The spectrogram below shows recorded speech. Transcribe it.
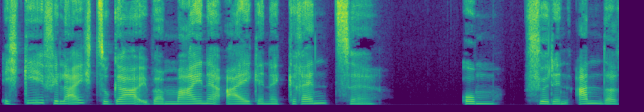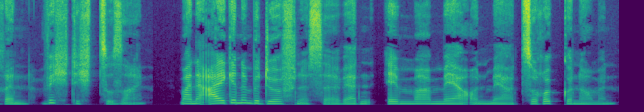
Ich gehe vielleicht sogar über meine eigene Grenze, um für den anderen wichtig zu sein. Meine eigenen Bedürfnisse werden immer mehr und mehr zurückgenommen.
